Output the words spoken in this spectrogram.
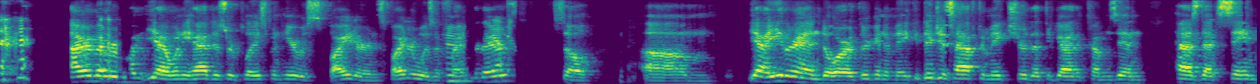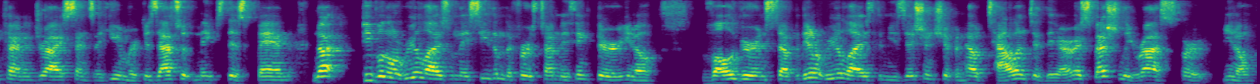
so I, remember when, yeah, when he had his replacement here was Spider, and Spider was a friend mm, of theirs. Yeah. So, um, yeah, either end or they're going to make it. They just have to make sure that the guy that comes in has that same kind of dry sense of humor because that's what makes this band. Not people don't realize when they see them the first time they think they're you know vulgar and stuff, but they don't realize the musicianship and how talented they are, especially Russ or you know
